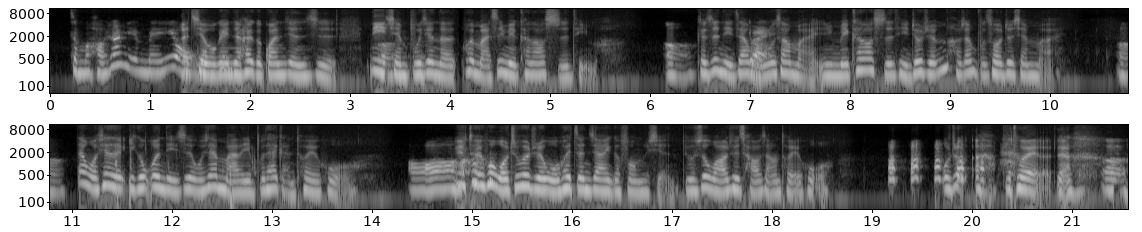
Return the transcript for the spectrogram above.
怎么好像也没有？而且我跟你讲，还有个关键是，你以前不见得会买，是因为看到实体嘛。嗯。可是你在网络上买，你没看到实体，就觉得嗯好像不错，就先买。嗯。但我现在一个问题是我现在买了也不太敢退货。哦。因为退货我就会觉得我会增加一个风险，比如说我要去超商退货。我就啊不退了，这样。嗯，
